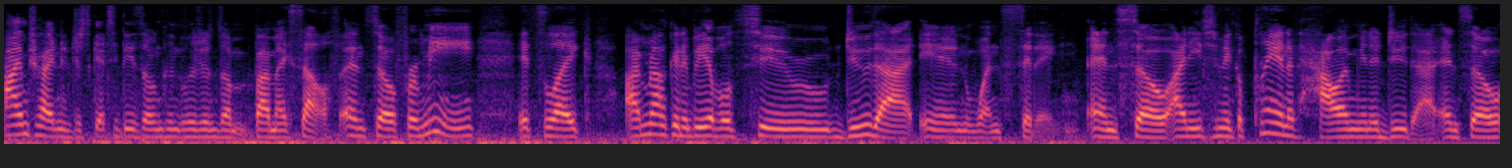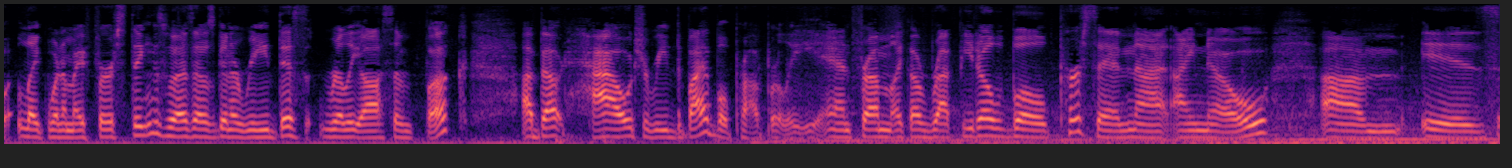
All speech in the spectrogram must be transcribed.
I'm trying to just get to these own conclusions by myself. And so for me, it's like I'm not going to be able to do that in one sitting. And so I need to make a plan of how I'm going to do that. And so, like, one of my first things was I was going to read this really awesome book about how to read the Bible properly and from like a reputable person that I know um, is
